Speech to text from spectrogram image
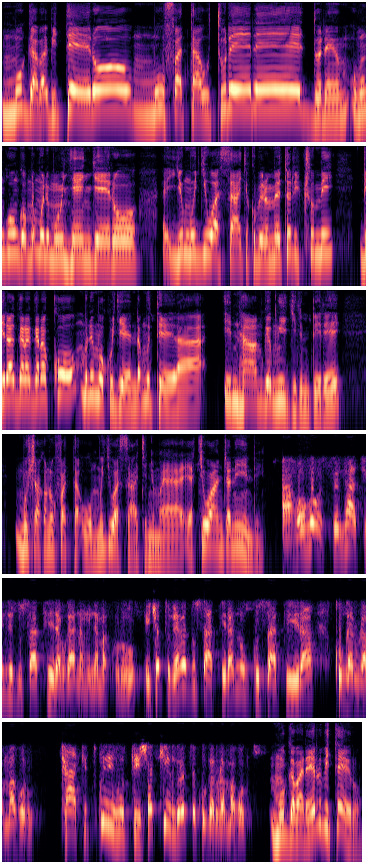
mugaba ibitero mufata uturere dore ubu ngubu ngo muri mu nkengero y'umujyi wa sake ku birometero icumi biragaragara ko murimo kugenda mutera intambwe mwigira imbere mushaka no gufata uwo mujyi wa sake nyuma ya kiwanja n'indi? Aho hose nta kindi dusatira bwana munyamakuru. Icyo tugana dusatira ni ugusatira kugarura amahoro. Nta kitwihutisha kindi uretse kugarura amahoro. Mugaba rero ibitero.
